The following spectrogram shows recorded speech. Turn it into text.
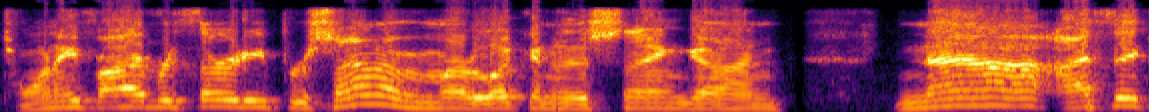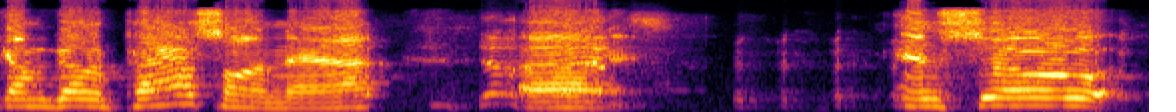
25 or 30 percent of them are looking at this thing going, nah, I think I'm going to pass on that. No, uh, and so,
